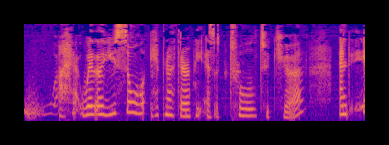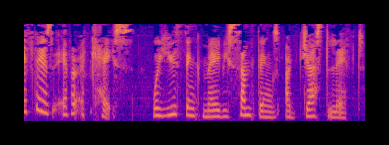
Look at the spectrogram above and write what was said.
whether you saw hypnotherapy as a tool to cure, and if there's ever a case where you think maybe some things are just left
